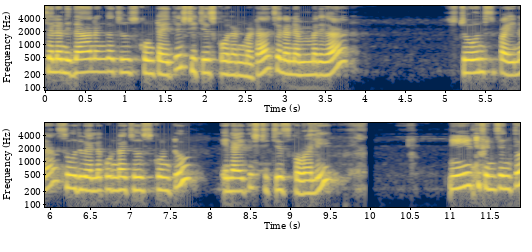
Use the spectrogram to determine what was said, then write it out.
చాలా నిదానంగా చూసుకుంటూ అయితే స్టిచ్ చేసుకోవాలన్నమాట. చాలా నెమ్మదిగా స్టోన్స్ పైన సూది వెళ్ళకుండా చూసుకుంటూ ఇలా అయితే స్టిచ్ చేసుకోవాలి. నీట్ ఫినిషింగ్తో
